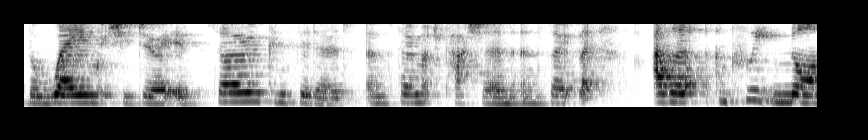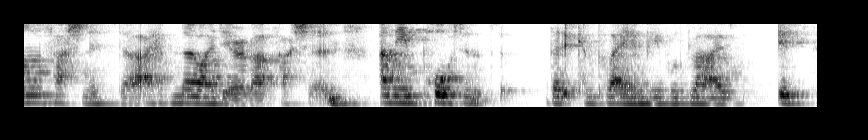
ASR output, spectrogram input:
the way in which you do it is so considered and so much passion, and so like as a complete non-fashionista, I have no idea about fashion and the importance that it can play in people's lives is.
